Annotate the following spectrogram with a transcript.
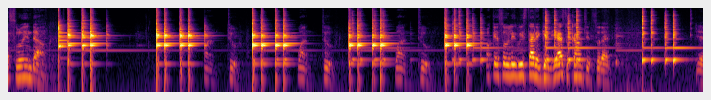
Are slowing down. One, two. One, two. One, two. Okay, so we start again. He has to count it so that. Yeah.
